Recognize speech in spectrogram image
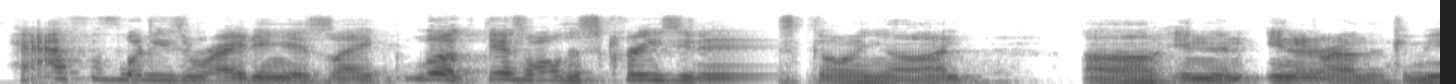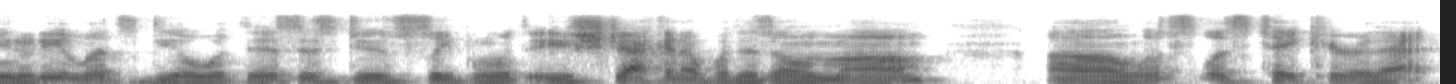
half of what he's writing is like, look, there's all this craziness going on uh, in in and around the community. Let's deal with this. This dude's sleeping with, he's shacking up with his own mom. Uh, let's let's take care of that.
